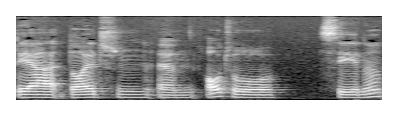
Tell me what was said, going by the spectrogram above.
der deutschen ähm, Autoszene,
